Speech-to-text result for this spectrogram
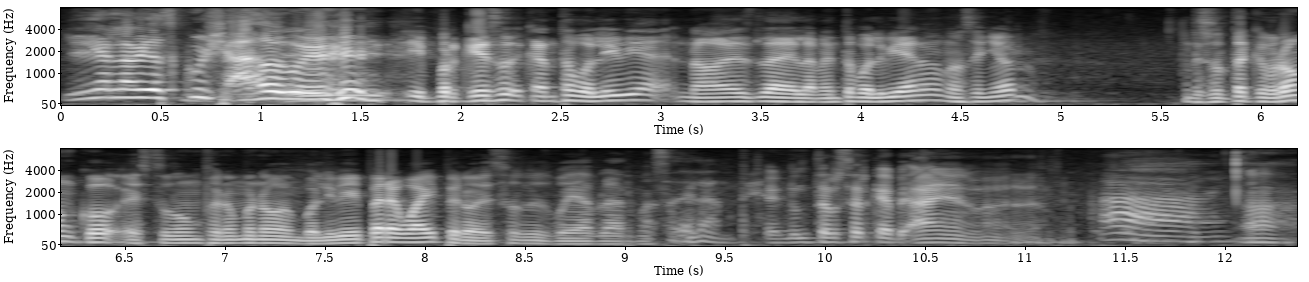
Yo ya la había escuchado, güey. ¿Y por qué eso de Canto a Bolivia no es la de Lamento Boliviano, no señor? Resulta que Bronco es todo un fenómeno en Bolivia y Paraguay, pero eso les voy a hablar más adelante. En un tercer capítulo. Ah, ya, no, no. Ay. Ah,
